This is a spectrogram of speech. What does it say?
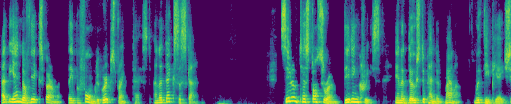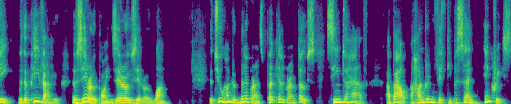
At the end of the experiment, they performed a grip strength test and a DEXA scan. Serum testosterone did increase in a dose dependent manner with DPHC with a p value of 0.001. The 200 milligrams per kilogram dose seemed to have about 150% increase,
